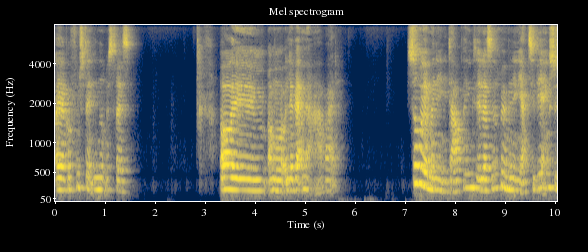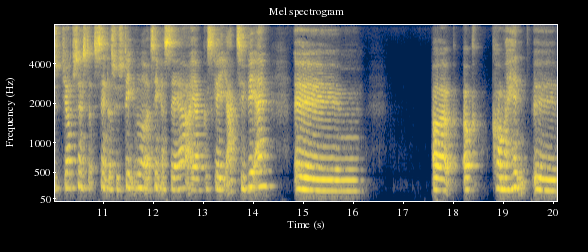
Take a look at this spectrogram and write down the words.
og jeg går fuldstændig ned med stress. Og, øh, og må lade være med at arbejde. Så ryger man ind i dagpenge, eller så ryger man ind i aktiverings- jobcentersystemet og ting og sager, og jeg skal i aktivering, øh, og, og kommer hen øh,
